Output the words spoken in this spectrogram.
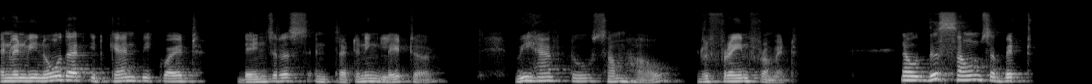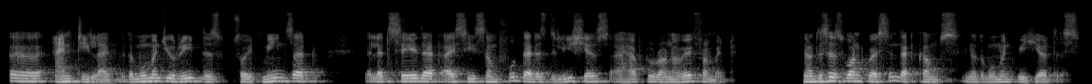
And when we know that it can be quite dangerous and threatening later, we have to somehow refrain from it. Now, this sounds a bit uh, anti-life. The moment you read this, so it means that let's say that I see some food that is delicious, I have to run away from it. Now, this is one question that comes, you know, the moment we hear this.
